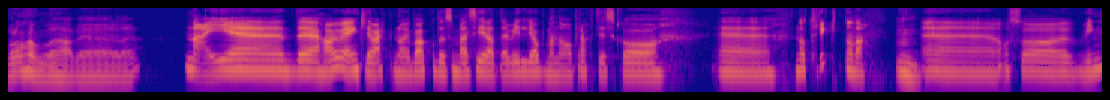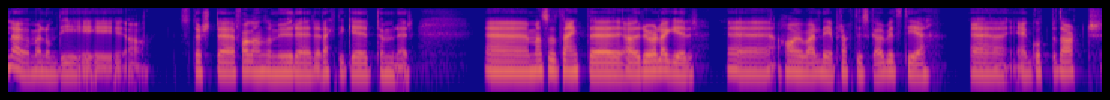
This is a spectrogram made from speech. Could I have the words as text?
hvordan havna du her ved deg? Nei, eh, det har jo egentlig vært noe i bakhodet som bare sier at jeg vil jobbe med noe praktisk og eh, noe trygt nå, da. Mm. Eh, og så vingler jeg jo mellom de ja, største fagene som murer, elektriker, tømrer. Eh, men så tenkte jeg ja, rørlegger eh, har jo veldig praktiske arbeidstider, eh, er godt betalt.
